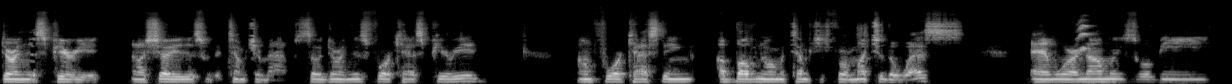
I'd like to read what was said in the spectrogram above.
during this period. And I'll show you this with a temperature map. So during this forecast period, I'm forecasting above normal temperatures for much of the west, and where anomalies will be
